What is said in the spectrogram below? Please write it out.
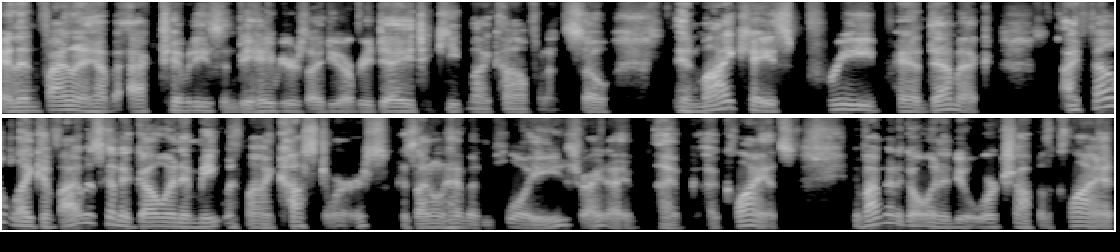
And then finally, I have activities and behaviors I do every day to keep my confidence. So, in my case, pre pandemic, I felt like if I was going to go in and meet with my customers, because I don't have employees, right? I have, I have, uh, clients. If I'm going to go in and do a workshop with a client,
